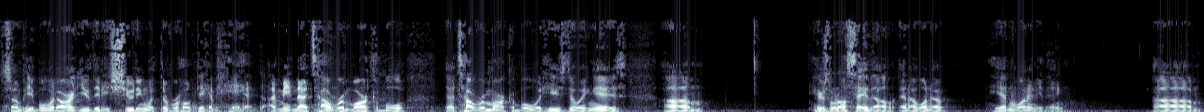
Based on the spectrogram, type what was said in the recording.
some people would argue that he's shooting with the wrong damn hand. I mean, that's how remarkable, that's how remarkable what he's doing is. Um, here's what I'll say though, and I want to, he hadn't won anything. Um,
